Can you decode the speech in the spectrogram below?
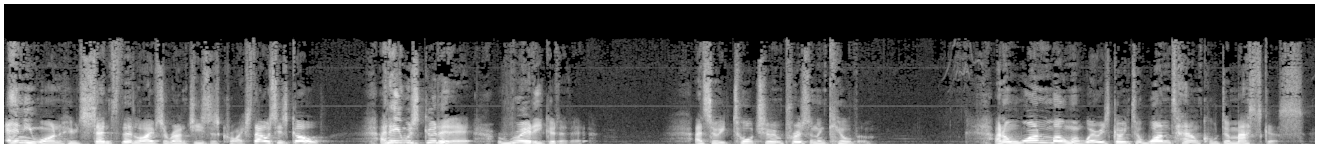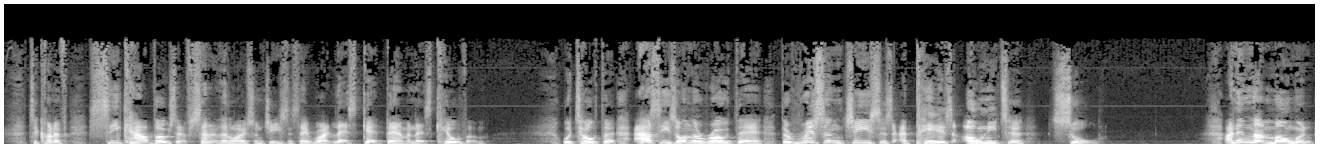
anyone who'd centered their lives around Jesus Christ. That was his goal. And he was good at it, really good at it. And so he tortured, imprisoned, and killed them. And on one moment where he's going to one town called Damascus to kind of seek out those that have centered their lives on Jesus and say, right, let's get them and let's kill them, we're told that as he's on the road there, the risen Jesus appears only to Saul. And in that moment,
